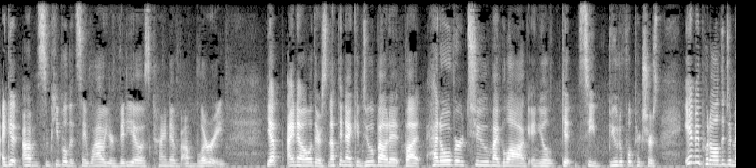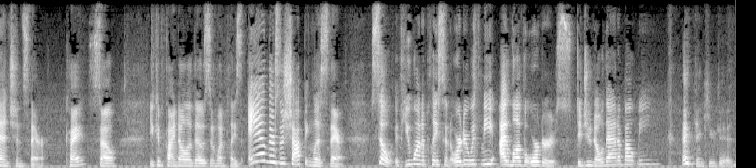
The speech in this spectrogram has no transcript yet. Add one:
I get um, some people that say, wow, your video is kind of um, blurry. Yep, I know there's nothing I can do about it, but head over to my blog and you'll get see beautiful pictures. And I put all the dimensions there. Okay, so you can find all of those in one place. And there's a shopping list there. So if you want to place an order with me, I love orders. Did you know that about me? I think you did.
